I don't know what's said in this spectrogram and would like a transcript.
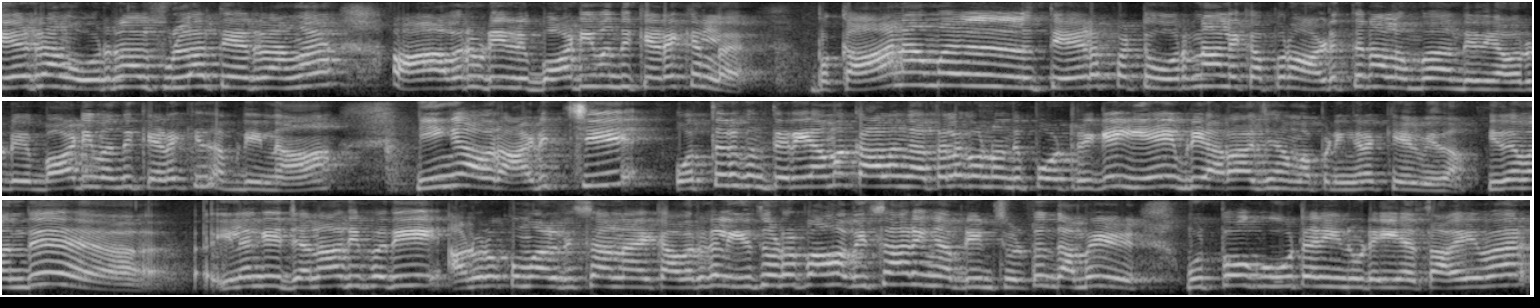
தேடுறாங்க. ஒரு நாள் ஃபுல்லாக தேடுறாங்க. அவருடைய பாடி வந்து கிடைக்கல. இப்போ காணாமல் தேடப்பட்டு ஒரு நாளைக்கு அப்புறம் அடுத்த நாள் ஒன்பதாம் தேதி அவருடைய பாடி வந்து கிடைக்குது அப்படின்னா நீங்கள் அவர் அடித்து ஒருத்தருக்கும் தெரியாமல் காலங்காத்தால கொண்டு வந்து போட்டிருக்கீங்க. ஏன் இப்படி அராஜகம் அப்படிங்கிற கேள்விதான். இதை வந்து இலங்கை ஜனாதிபதி அனுரகுமார் திசாநாயக் அவர்கள் இது தொடர்பாக விசாரிங்க அப்படின்னு சொல்லிட்டு தமிழ் முற்போக்கு கூட்டணியினுடைய தலைவர்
